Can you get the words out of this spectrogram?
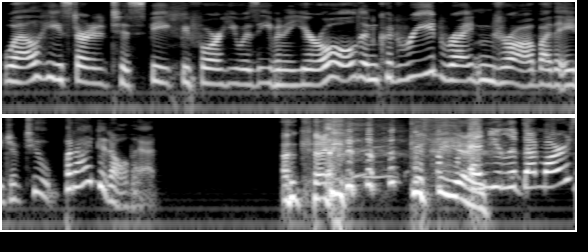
Well, he started to speak before he was even a year old and could read, write, and draw by the age of two. But I did all that. Okay. Good for you. And you lived on Mars?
